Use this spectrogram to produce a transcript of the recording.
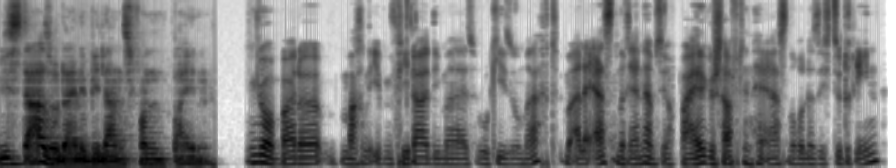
Wie ist da so deine Bilanz von beiden? Ja, beide machen eben Fehler, die man als Rookie so macht. Im allerersten Rennen haben sie auch beide geschafft, in der ersten Runde sich zu drehen.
